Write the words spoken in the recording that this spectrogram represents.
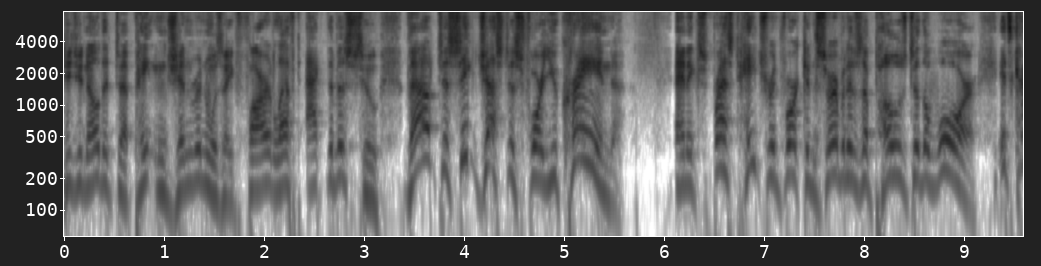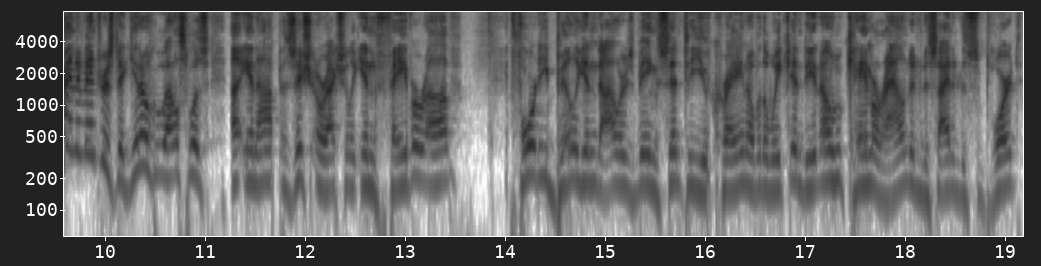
Did you know that uh, Peyton Gendron was a far left activist who vowed to seek justice for Ukraine? and expressed hatred for conservatives opposed to the war. It's kind of interesting. You know who else was uh, in opposition or actually in favor of? $40 billion being sent to Ukraine over the weekend. Do you know who came around and decided to support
